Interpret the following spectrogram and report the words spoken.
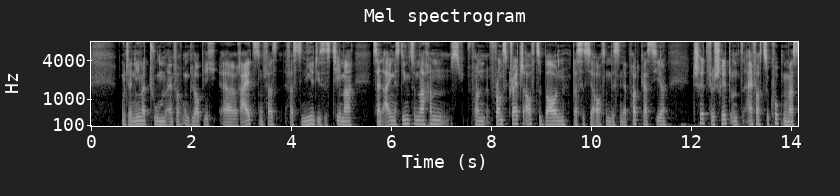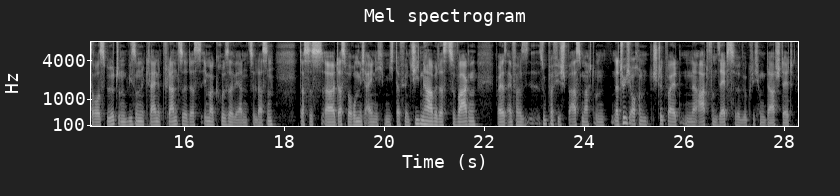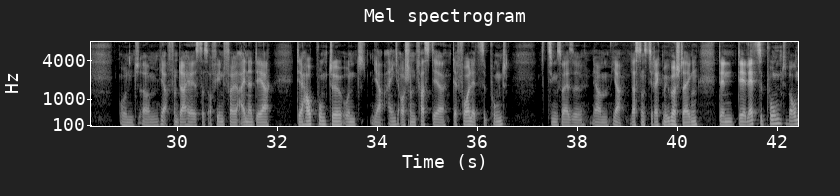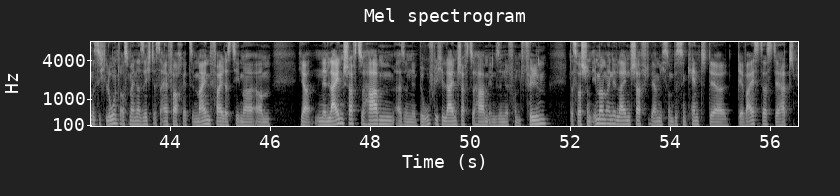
Unternehmertum einfach unglaublich äh, reizt und fas fasziniert, dieses Thema, sein eigenes Ding zu machen, von from scratch aufzubauen. Das ist ja auch so ein bisschen der Podcast hier Schritt für Schritt und einfach zu gucken, was daraus wird und wie so eine kleine Pflanze das immer größer werden zu lassen. Das ist äh, das, warum ich eigentlich mich dafür entschieden habe, das zu wagen, weil es einfach super viel Spaß macht und natürlich auch ein Stück weit eine Art von Selbstverwirklichung darstellt. Und ähm, ja, von daher ist das auf jeden Fall einer der, der Hauptpunkte und ja, eigentlich auch schon fast der, der vorletzte Punkt beziehungsweise ähm, ja, lasst uns direkt mal übersteigen. Denn der letzte Punkt, warum es sich lohnt aus meiner Sicht, ist einfach jetzt in meinem Fall das Thema, ähm, ja, eine Leidenschaft zu haben, also eine berufliche Leidenschaft zu haben im Sinne von Film. Das war schon immer meine Leidenschaft. Wer mich so ein bisschen kennt, der, der weiß das, der hat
